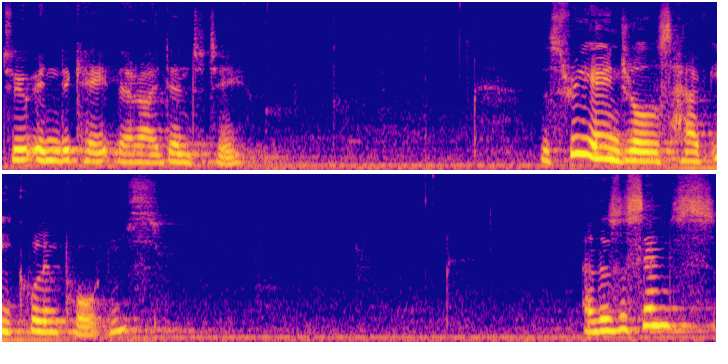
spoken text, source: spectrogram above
to indicate their identity. The three angels have equal importance And there's a sense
